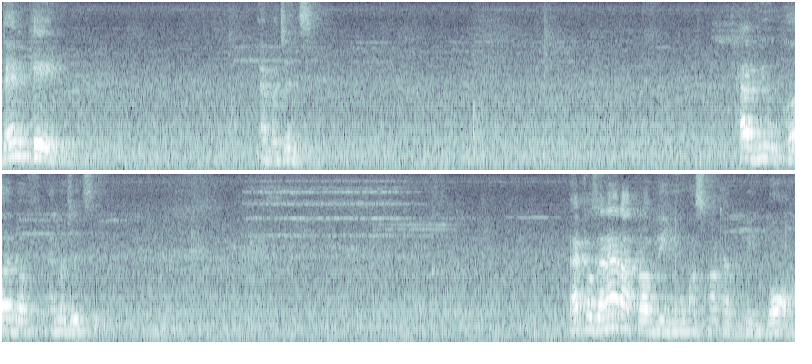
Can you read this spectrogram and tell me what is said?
then came emergency. Have you heard of emergency? That was an era probably you must not have been born.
